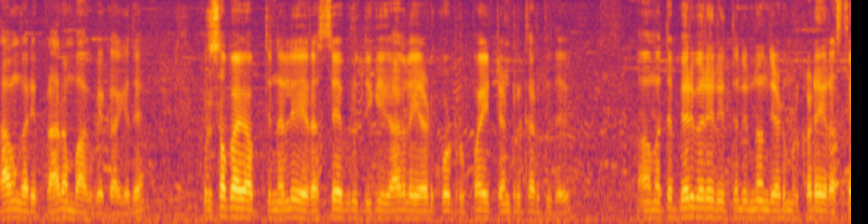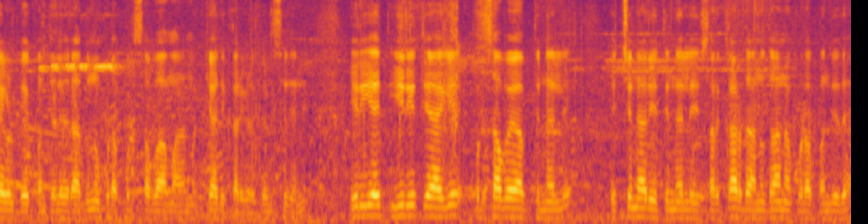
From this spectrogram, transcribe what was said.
ಕಾಮಗಾರಿ ಪ್ರಾರಂಭ ಆಗಬೇಕಾಗಿದೆ. ಪುರಸಭಾ ವ್ಯಾಪ್ತಿನಲ್ಲಿ ರಸ್ತೆ ಅಭಿವೃದ್ಧಿಗೆ ಈಗಾಗಲೇ ಎರಡು ಕೋಟಿ ರೂಪಾಯಿ ಟೆಂಡರ್ ಕರೆದಿದ್ದೇವೆ ಮತ್ತು ಬೇರೆ ಬೇರೆ ರೀತಿಯಲ್ಲಿ ಇನ್ನೊಂದು ಎರಡು ಮೂರು ಕಡೆ ರಸ್ತೆಗಳು ಬೇಕು ಅಂತ ಹೇಳಿದರೆ ಅದನ್ನು ಕೂಡ ಪುರಸಭಾ ಮುಖ್ಯಾಧಿಕಾರಿಗಳು ತಿಳಿಸಿದ್ದೀನಿ. ಈ ರೀ ಈ ರೀತಿಯಾಗಿ ಪುರಸಭಾ ವ್ಯಾಪ್ತಿನಲ್ಲಿ ಹೆಚ್ಚಿನ ರೀತಿಯಲ್ಲಿ ಸರ್ಕಾರದ ಅನುದಾನ ಕೂಡ ಬಂದಿದೆ.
